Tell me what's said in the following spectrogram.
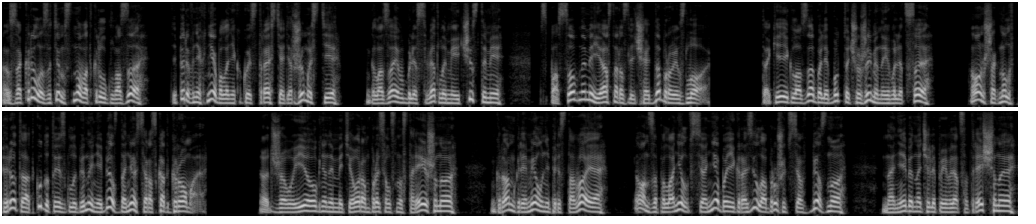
закрыл, а затем снова открыл глаза. Теперь в них не было никакой страсти одержимости. Глаза его были светлыми и чистыми, способными ясно различать добро и зло. Такие глаза были будто чужими на его лице. Он шагнул вперед, и откуда-то из глубины небес донёсся раскат грома. Джоуи огненным метеором бросился на старейшину. Гром гремел, не переставая. Он заполонил все небо и грозил обрушить все в бездну. На небе начали появляться трещины.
